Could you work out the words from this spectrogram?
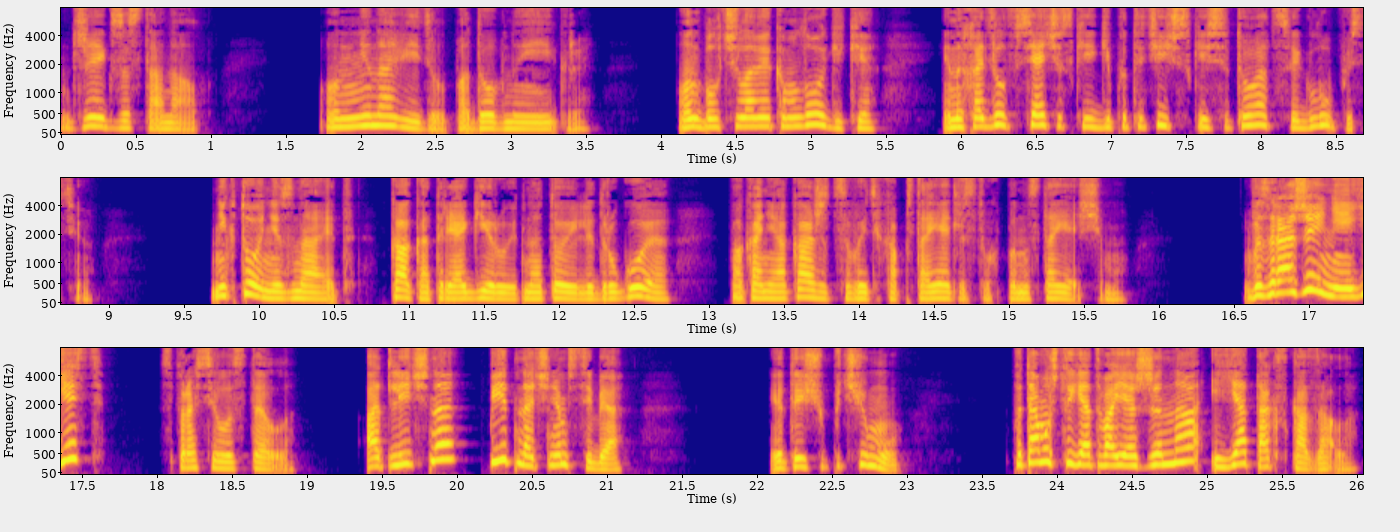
Джейк застонал. Он ненавидел подобные игры. Он был человеком логики и находил всяческие гипотетические ситуации глупостью. Никто не знает, как отреагирует на то или другое, пока не окажется в этих обстоятельствах по-настоящему. «Возражения есть?» — спросила Стелла. «Отлично. Пит, начнем с тебя». «Это еще почему?» «Потому что я твоя жена, и я так сказала».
